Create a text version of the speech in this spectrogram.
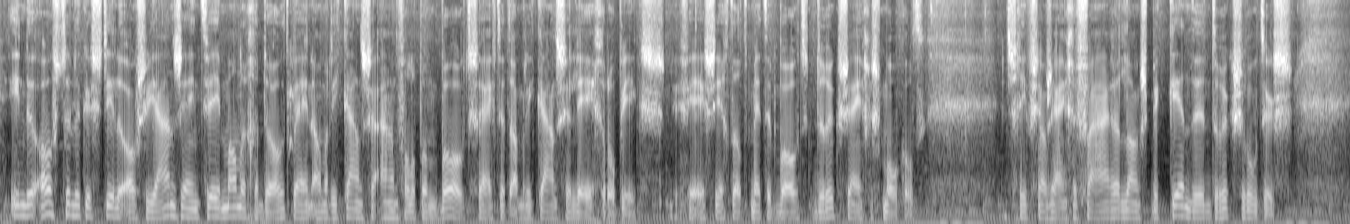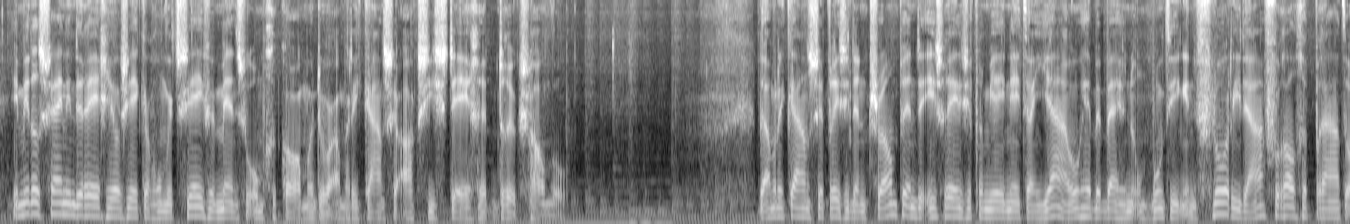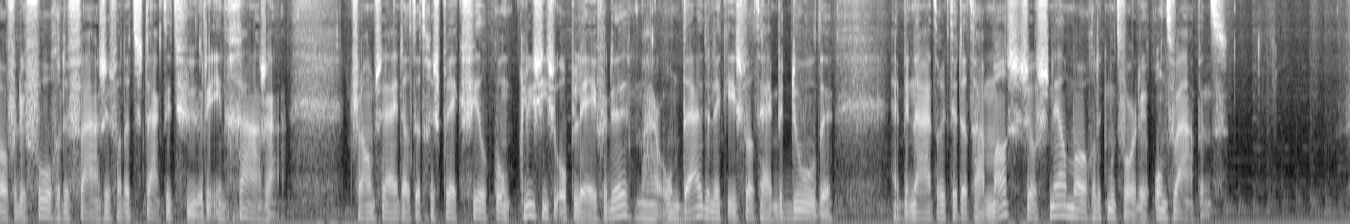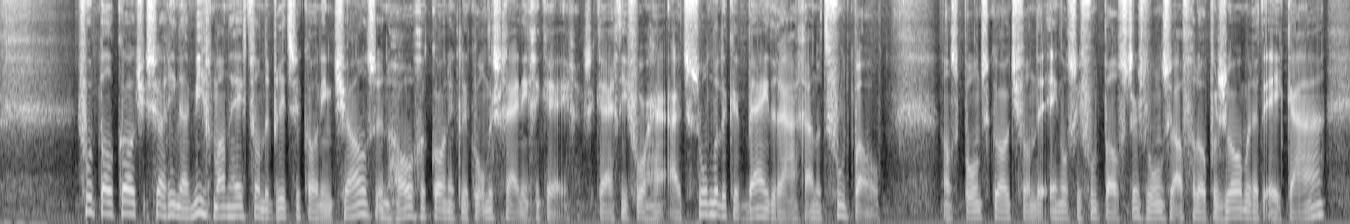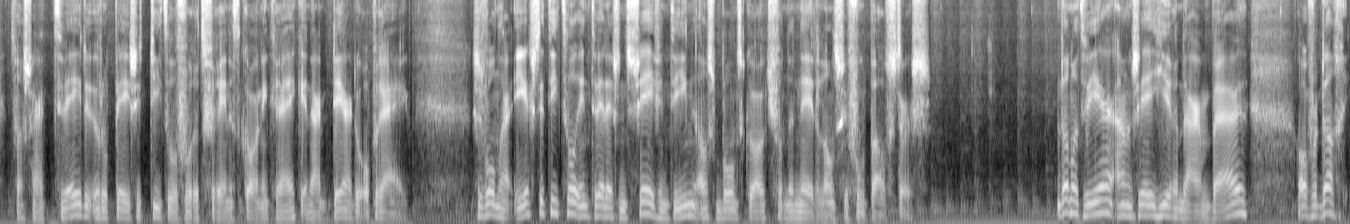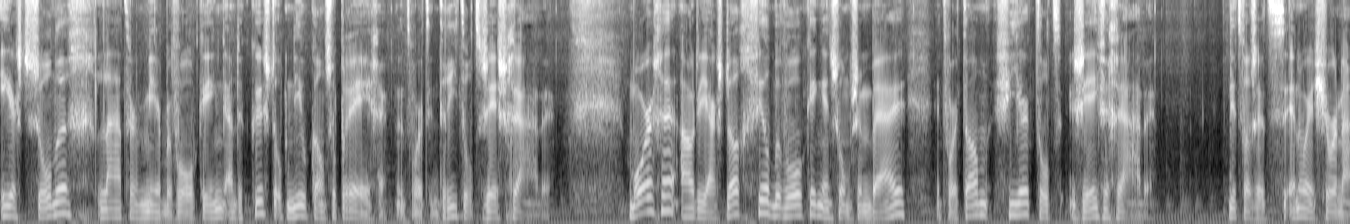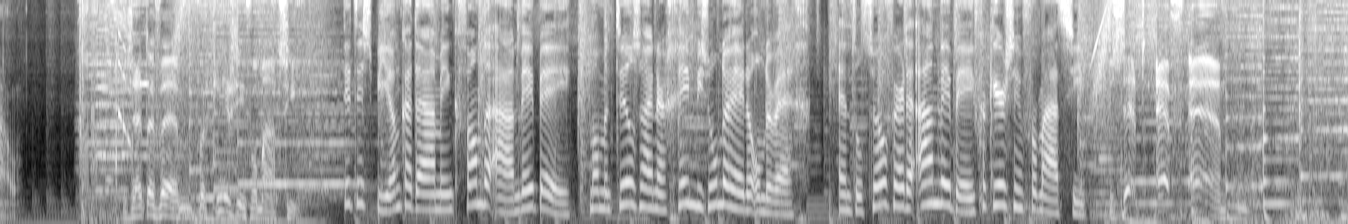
In de oostelijke Stille Oceaan zijn twee mannen gedood bij een Amerikaanse aanval op een boot, schrijft het Amerikaanse leger op X. De VS zegt dat met de boot drugs zijn gesmokkeld. Het schip zou zijn gevaren langs bekende drugsroutes. Inmiddels zijn in de regio zeker 107 mensen omgekomen door Amerikaanse acties tegen drugshandel. De Amerikaanse president Trump en de Israëlische premier Netanyahu hebben bij hun ontmoeting in Florida vooral gepraat over de volgende fase van het staakt het vuren in Gaza. Trump zei dat het gesprek veel conclusies opleverde, maar onduidelijk is wat hij bedoelde. Hij benadrukte dat Hamas zo snel mogelijk moet worden ontwapend. Voetbalcoach Sarina Wiegman heeft van de Britse koning Charles... een hoge koninklijke onderscheiding gekregen. Ze krijgt die voor haar uitzonderlijke bijdrage aan het voetbal. Als bondscoach van de Engelse voetbalsters won ze afgelopen zomer het EK. Het was haar tweede Europese titel voor het Verenigd Koninkrijk... en haar derde op rij. Ze won haar eerste titel in 2017 als bondscoach van de Nederlandse voetbalsters. Dan het weer, aan zee hier en daar een bui. Overdag eerst zonnig, later meer bewolking. Aan de kust opnieuw kans op regen. Het wordt 3 tot 6 graden. Morgen, oudejaarsdag, veel bewolking en soms een bui. Het wordt dan 4 tot 7 graden. Dit was het NOS Journaal. ZFM Verkeersinformatie. Dit is Bianca Damink van de ANWB. Momenteel zijn er geen bijzonderheden onderweg. En tot zover de ANWB Verkeersinformatie. ZFM.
